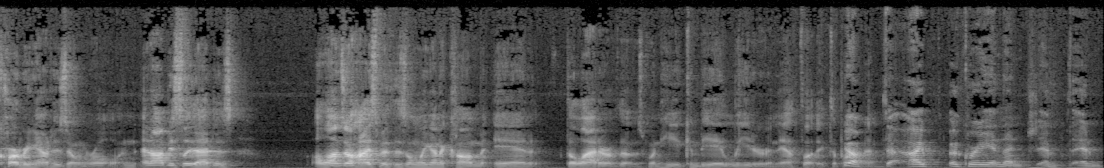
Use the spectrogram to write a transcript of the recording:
carving out his own role, and, and obviously that is Alonzo Highsmith is only going to come in the latter of those when he can be a leader in the athletic department. th- I agree. And then, and, and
